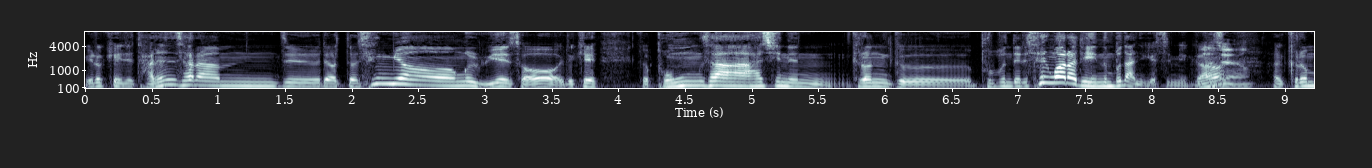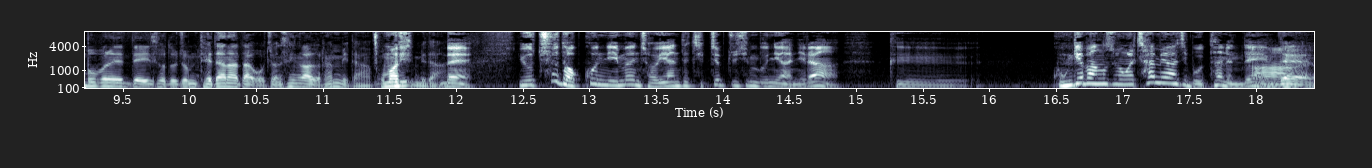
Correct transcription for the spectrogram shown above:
이렇게 이제 다른 사람들의 어떤 생명을 위해서 이렇게 그 봉사하시는 그런 그 부분들이 생활화되어 있는 분 아니겠습니까? 맞아요. 그런 부분에 대해서도 좀 대단하다고 저는 생각을 합니다. 고맙습니다. 네. 요 추덕호님은 저희한테 직접 주신 분이 아니라 그 공개 방송을 참여하지 못하는데 아. 네.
